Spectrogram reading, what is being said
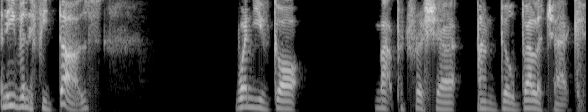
And even if he does, when you've got Matt Patricia and Bill Belichick,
